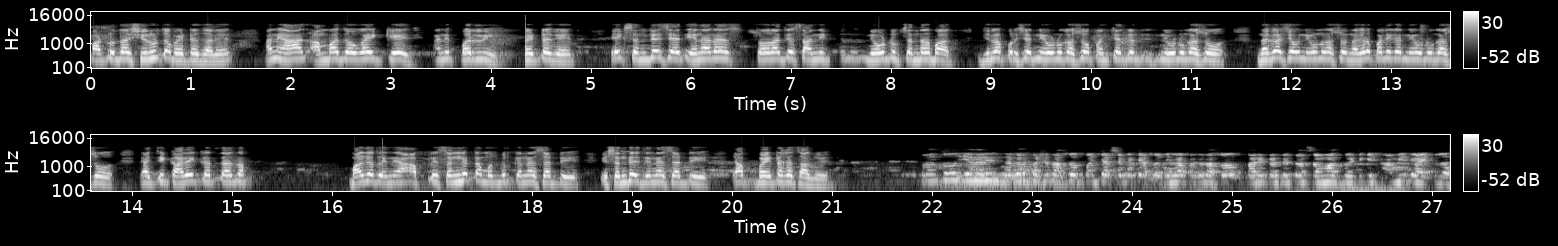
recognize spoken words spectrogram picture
पाटोदा शिरूरच्या बैठक झालेत आणि आज अंबाजोगाई केज आणि परली बैठक आहेत. एक संदेश आहेत येणाऱ्या स्वराज्य स्थानिक निवडणूक संदर्भात जिल्हा परिषद निवडणूक असो पंचायत निवडणूक असो नगरसेवक निवडणूक असो नगरपालिका निवडणूक असो याची कार्यकर्त्यांना मार्ग देणे आपली संघटना मजबूत करण्यासाठी हे संदेश देण्यासाठी या बैठका चालू आहेत. परंतु येणारी नगर परिषद असो पंचायत समिती असो जिल्हा परिषद असो कार्यकर्त्याचा संवाद बैठकीत आम्ही जे ऐकलं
